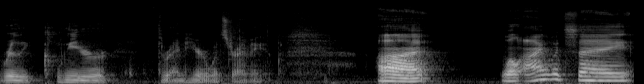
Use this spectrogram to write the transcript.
really clear thread here. What's driving it? Uh, well, I would say,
